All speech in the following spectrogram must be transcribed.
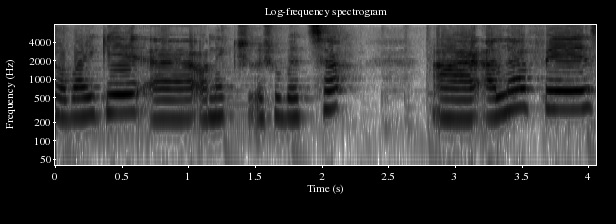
সবাইকে অনেক শুভেচ্ছা। আর আল্লাহ হাফেজ।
